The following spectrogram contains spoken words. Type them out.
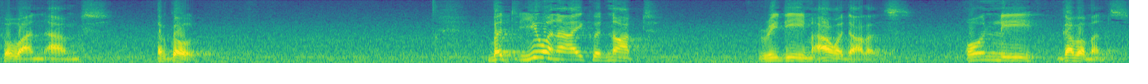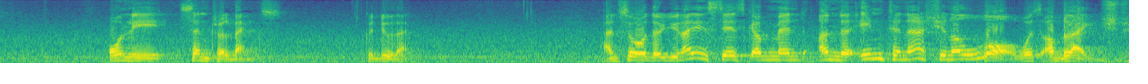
for one ounce of gold. But you and I could not redeem our dollars. Only governments, only central banks could do that. And so the United States government, under international law, was obliged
